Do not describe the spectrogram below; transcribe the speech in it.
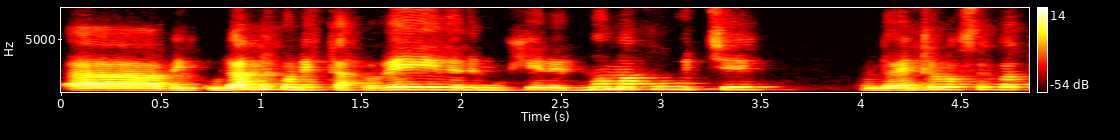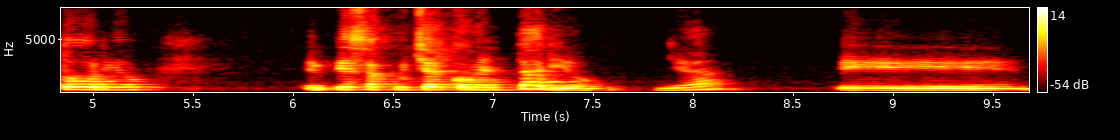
a vincularme con estas redes de mujeres no mapuche, cuando entro al observatorio, empiezo a escuchar comentarios, ¿ya? Eh,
